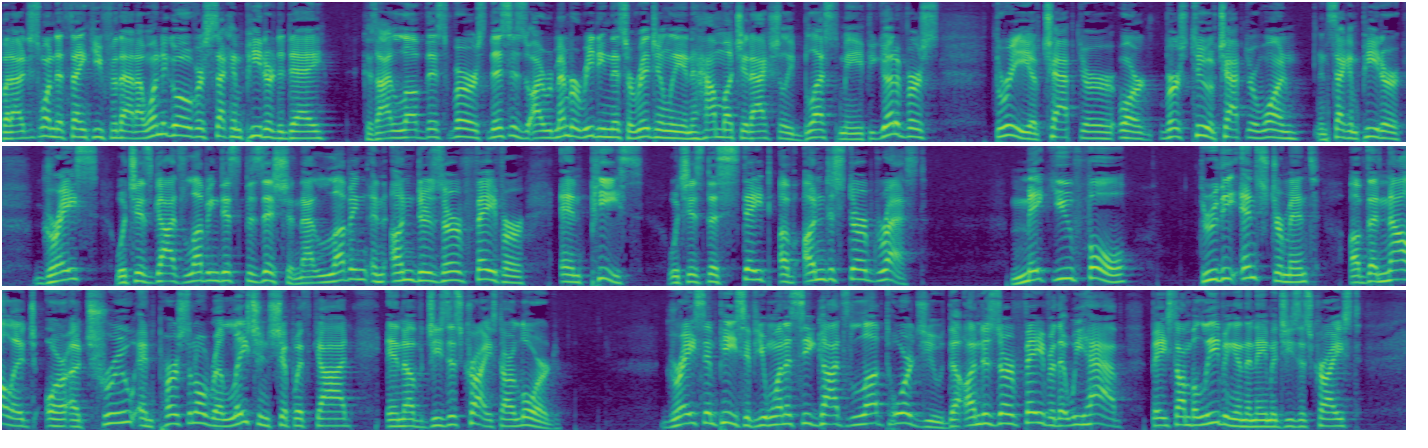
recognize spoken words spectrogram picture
But I just wanted to thank you for that. I wanted to go over Second Peter today because I love this verse. This is I remember reading this originally and how much it actually blessed me. If you go to verse 3 of chapter or verse 2 of chapter 1 in Second Peter, grace, which is God's loving disposition, that loving and undeserved favor and peace, which is the state of undisturbed rest, make you full through the instrument of the knowledge or a true and personal relationship with God and of Jesus Christ our Lord. Grace and peace, if you want to see God's love towards you, the undeserved favor that we have based on believing in the name of Jesus Christ,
